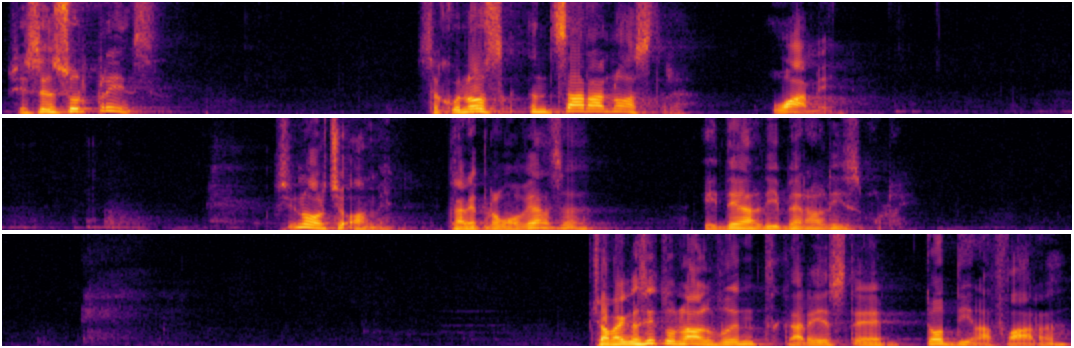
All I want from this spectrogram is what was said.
Și sunt surprins să cunosc în țara noastră oameni și nu orice oameni care promovează ideea liberalismului. Și am mai găsit un alt vânt care este tot din afară,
